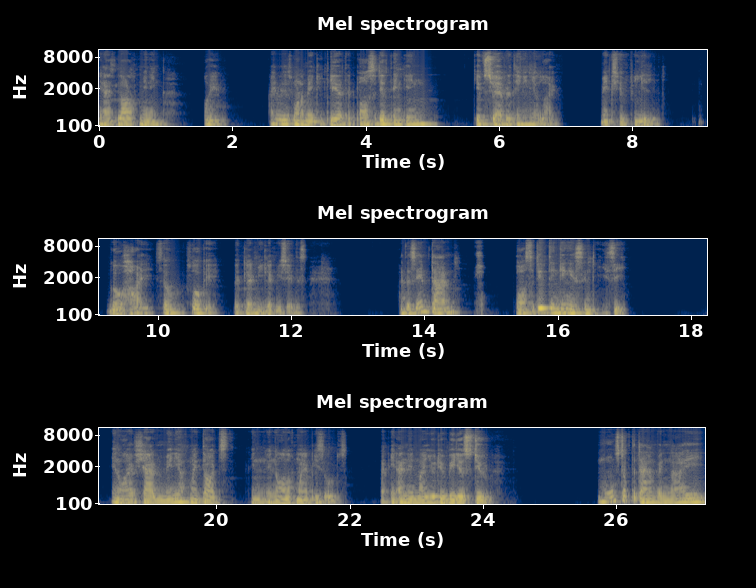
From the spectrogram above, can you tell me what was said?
it has a lot of meaning. Okay, I just want to make it clear that positive thinking gives you everything in your life, makes you feel go high. So, so okay, but let me let me say this. At the same time, positive thinking isn't easy. You know, I've shared many of my thoughts in in all of my episodes uh, and in my YouTube videos too. Most of the time, when I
